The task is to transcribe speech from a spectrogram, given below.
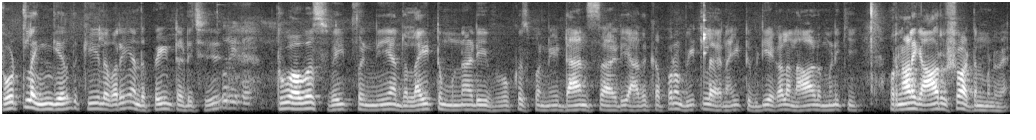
டோட்டலாக இங்கேருந்து கீழே வரையும் அந்த பெயிண்ட் அடித்து டூ ஹவர்ஸ் வெயிட் பண்ணி அந்த லைட்டு முன்னாடி ஃபோக்கஸ் பண்ணி டான்ஸ் ஆடி அதுக்கப்புறம் வீட்டில் நைட்டு விடிய காலம் நாலு மணிக்கு ஒரு நாளைக்கு ஆறு ஷோ அட்டன் பண்ணுவேன்.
